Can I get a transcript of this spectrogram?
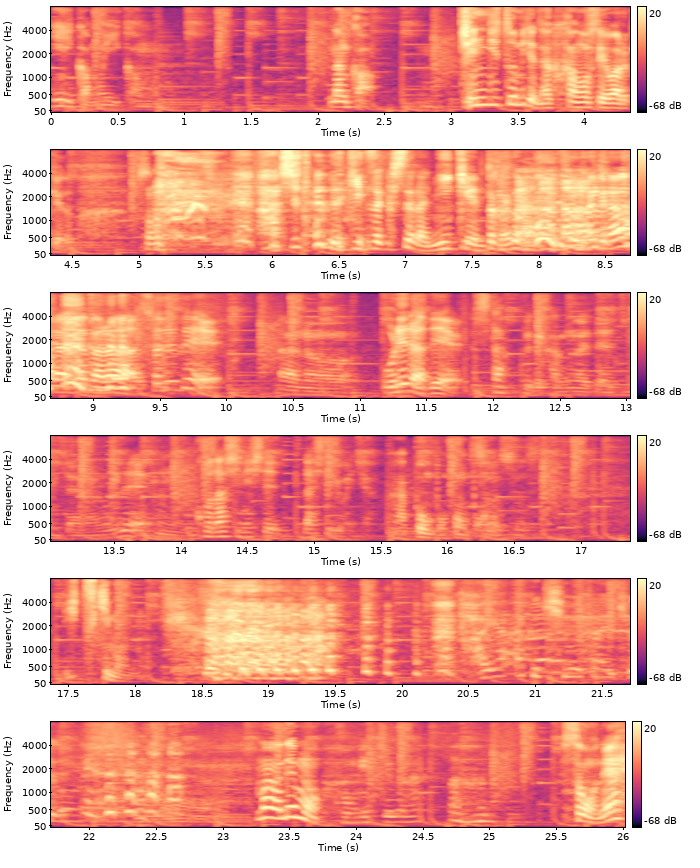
に。いいかもいいかもなんか現実を見て泣く可能性はあるけど。その ハッシュタグで検索したら2件とかの なんいかやだからそれであの俺らでスタッフで考えたやつみたいなので、ん。小出しにして出していけばいいんじゃん。あポンポンポンポン。そうそうそう。いつ決まんの？早く決めたいけど。ねまあでも今月中かな？そうね。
